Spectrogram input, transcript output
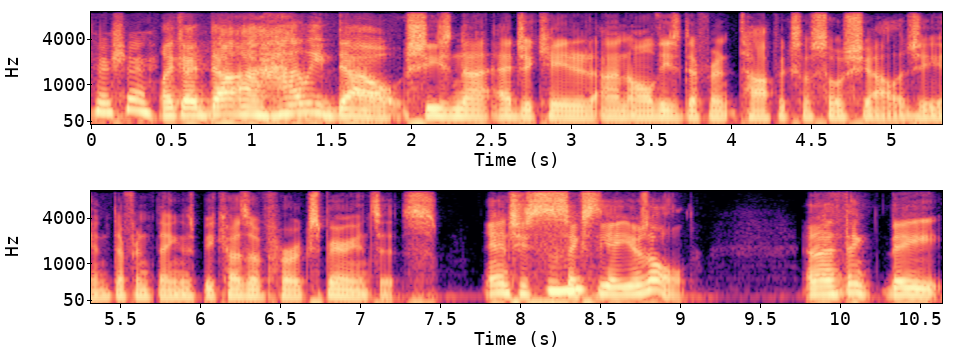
for sure. Like I, doubt, I highly doubt she's not educated on all these different topics of sociology and different things because of her experiences. And she's Mhm. 68 years old. And I think they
